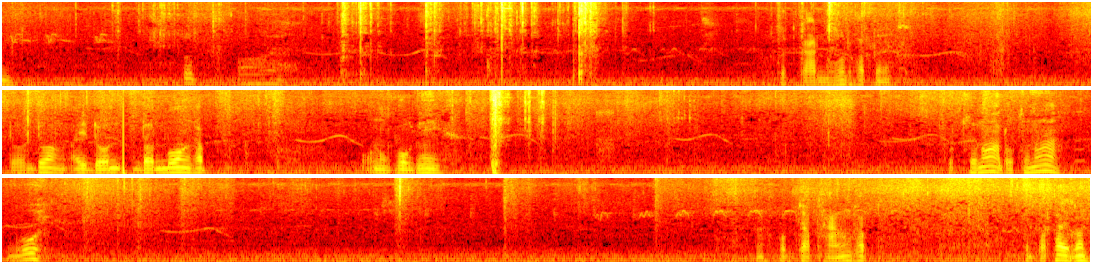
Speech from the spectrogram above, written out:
นปึ๊บจัดการโน้ตครับเนี่ยโดนด้วงไอ้โดนโดนบ่วงครับโอ้หลวงปู่ไงถูกซะหน้าถูกซะหน้าโอ้ย ผมจับหางครับผมปลอดภัยก่อน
